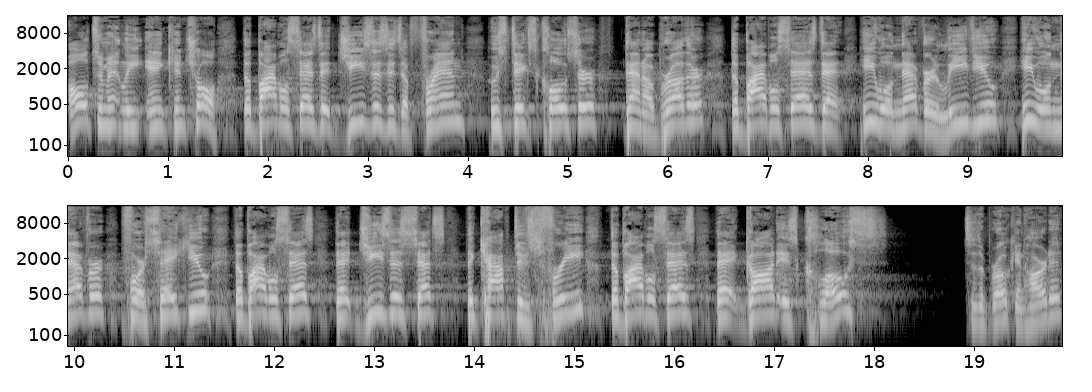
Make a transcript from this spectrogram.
ultimately in control. The Bible says that Jesus is a friend who sticks closer than a brother. The Bible says that he will never leave you, he will never forsake you. The Bible says that Jesus sets the captives free. The Bible says that God is close to the brokenhearted.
